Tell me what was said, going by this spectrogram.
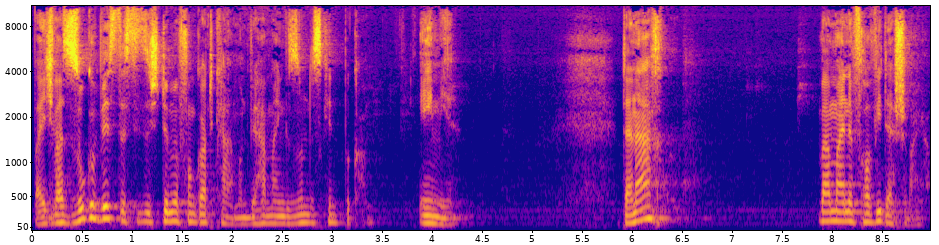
weil ich war so gewiss, dass diese Stimme von Gott kam und wir haben ein gesundes Kind bekommen. Emil. Danach war meine Frau wieder schwanger.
